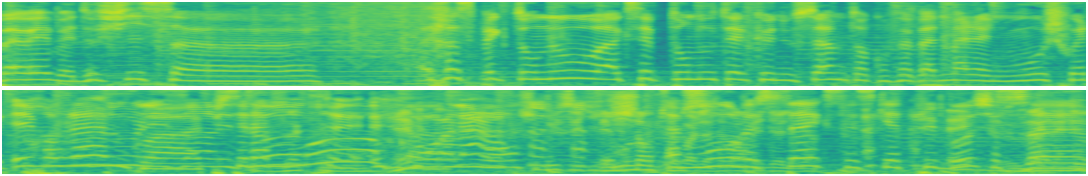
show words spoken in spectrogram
Bah oui bah d'office euh, respectons-nous acceptons-nous tels que nous sommes tant qu'on fait pas de mal à une mouche où est le problème les quoi puis c'est les l'amour hein, l'amour le sexe c'est ce qu'il y a de plus beau sur terre.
